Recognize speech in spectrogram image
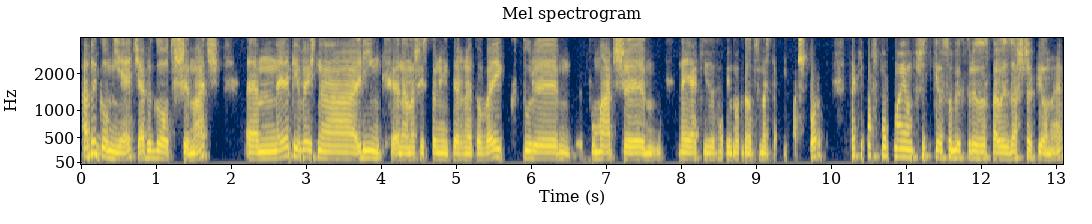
Aby go mieć, aby go otrzymać, Najlepiej wejść na link na naszej stronie internetowej, który tłumaczy, na jakiej zasadzie można otrzymać taki paszport. Taki paszport mają wszystkie osoby, które zostały zaszczepione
